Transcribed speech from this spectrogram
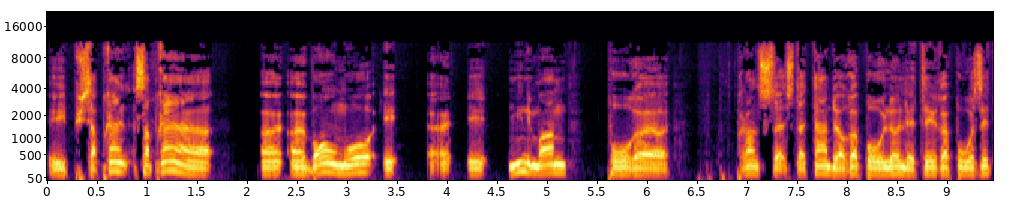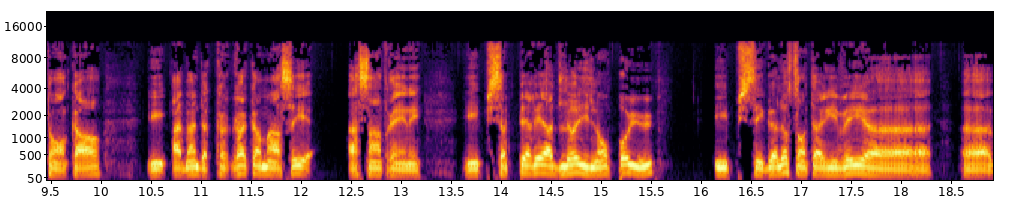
Et puis ça prend ça prend euh, un, un, bon mois et, euh, et minimum pour euh, prendre ce, ce, temps de repos-là l'été, reposer ton corps et avant de recommencer à s'entraîner. Et puis cette période-là, ils l'ont pas eu. Et puis ces gars-là sont arrivés, euh, euh,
